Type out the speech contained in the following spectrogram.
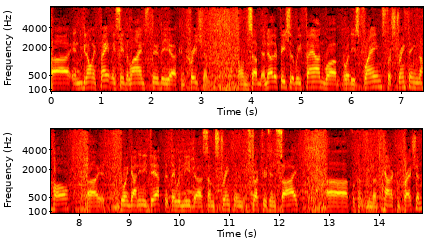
uh, and you can only faintly see the lines through the uh, concretion on the sub. Another feature that we found were, were these frames for strengthening the hull, uh, going down any depth that they would need uh, some strengthening structures inside uh, for you know, counter compression.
